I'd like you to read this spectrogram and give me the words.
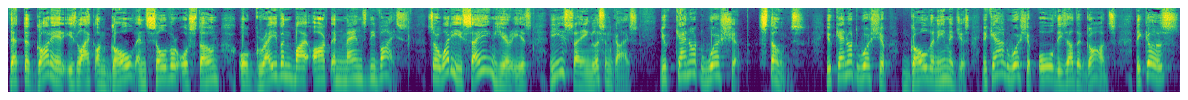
that the Godhead is like on gold and silver or stone or graven by art and man's device. So what he's saying here is, he is saying, listen guys, you cannot worship stones. You cannot worship golden images. You cannot worship all these other gods because,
